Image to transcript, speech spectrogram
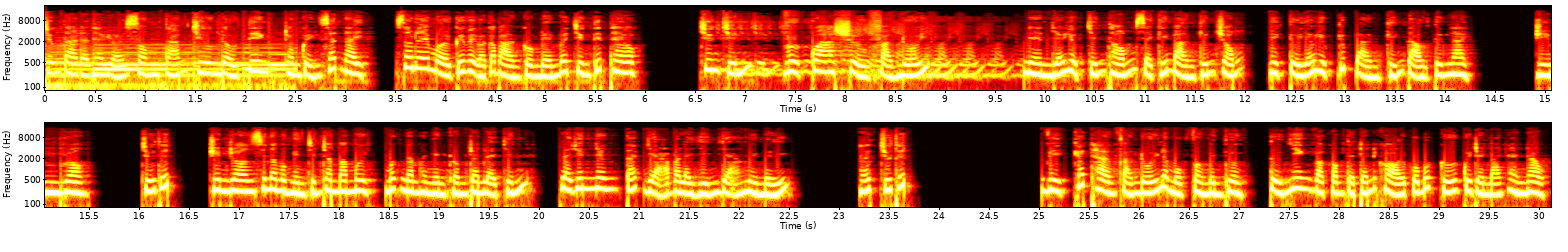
chúng ta đã theo dõi xong 8 chương đầu tiên trong quyển sách này. Sau đây mời quý vị và các bạn cùng đến với chương tiếp theo. Chương 9. Vượt qua sự phản đối Nền giáo dục chính thống sẽ khiến bạn kiếm sống, việc tự giáo dục giúp bạn kiến tạo tương lai. Jim Rohn Chú thích Jim Rohn sinh năm 1930, mất năm 2009, là doanh nhân, tác giả và là diễn giả người Mỹ. Hết chú thích. Việc khách hàng phản đối là một phần bình thường, tự nhiên và không thể tránh khỏi của bất cứ quy trình bán hàng nào.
